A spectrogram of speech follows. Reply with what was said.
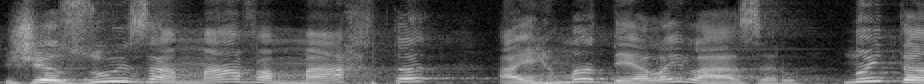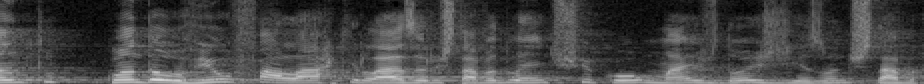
Jesus amava Marta, a irmã dela e Lázaro. No entanto, quando ouviu falar que Lázaro estava doente, ficou mais dois dias onde estava.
